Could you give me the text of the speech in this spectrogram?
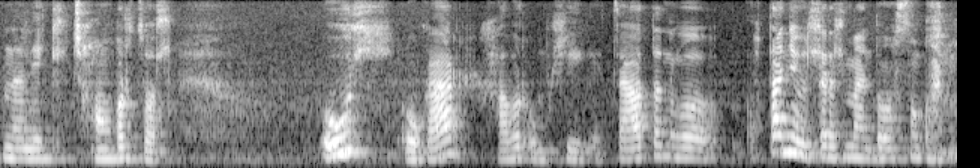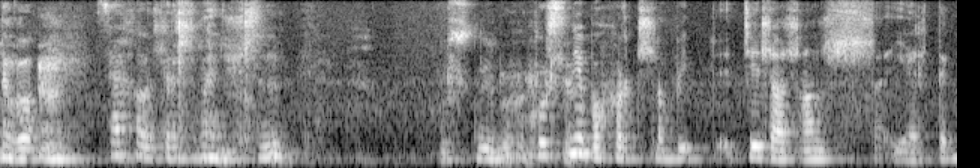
манай нийтлж хонгор зул өвөл угаар хавар өмхий гэ. За одоо нөгөө утааны улирал маань дуусан гот нөгөө сайхан улирал маань эхэлнэ. Хөрсний бохир. Хөрсний бохирдол бид жил болгон л ярьдаг.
